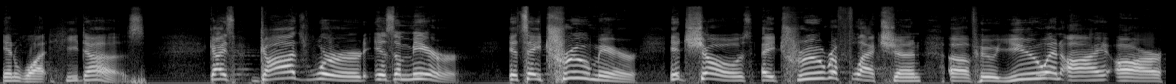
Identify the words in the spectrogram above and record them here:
in what he does. Guys, God's word is a mirror. It's a true mirror. It shows a true reflection of who you and I are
